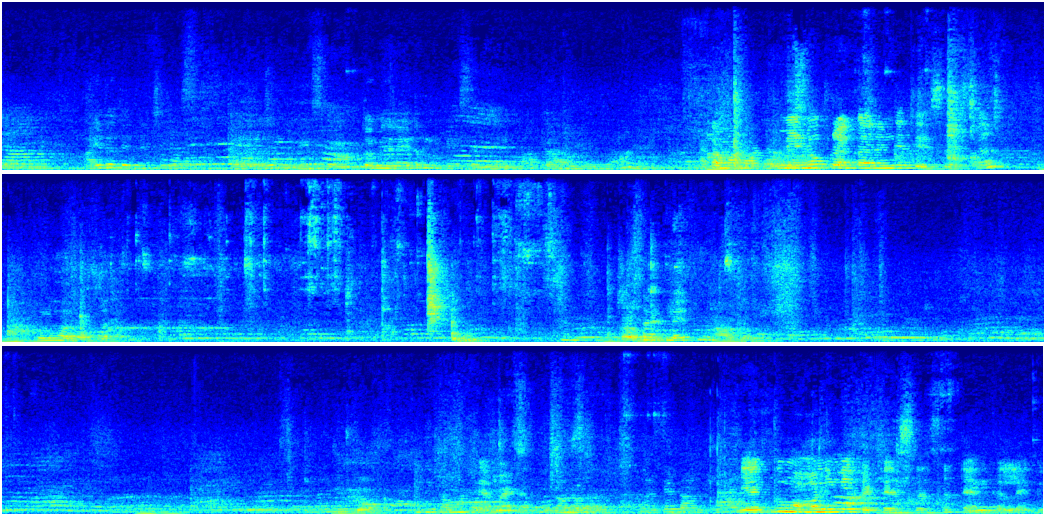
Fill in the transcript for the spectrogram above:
సార్ ఐదో తేదీ నుంచి ఐదు రోజులు తొమ్మిది లీటర్లు చేస్తాం టమాటా మెనూ ప్రకారంగా చేశారు సార్. సార్ ప్లేట్ ఎగ్ మార్నింగే పెట్టేస్తారు సార్ టెన్ కల్లా ఎగ్.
